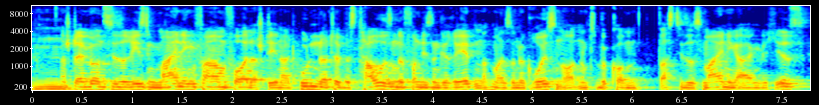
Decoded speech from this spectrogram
Mhm. Da stellen wir uns diese riesigen Mining-Farmen vor, da stehen halt Hunderte bis Tausende von diesen Geräten, nochmal so eine Größenordnung zu bekommen, was dieses Mining eigentlich ist.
